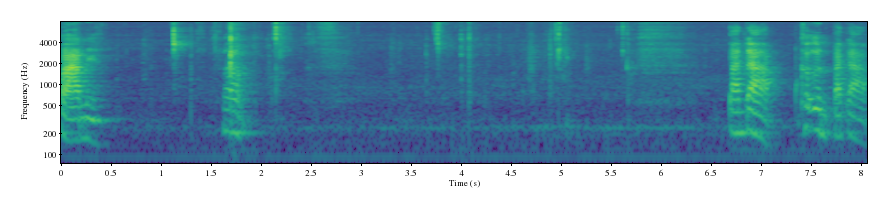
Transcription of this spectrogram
ปลาเนี่ยชอบปลาดาบเขาเอินปลาดาบ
